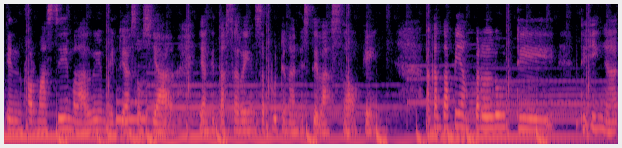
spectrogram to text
informasi melalui media sosial yang kita sering sebut dengan istilah stalking. Akan tapi yang perlu di diingat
